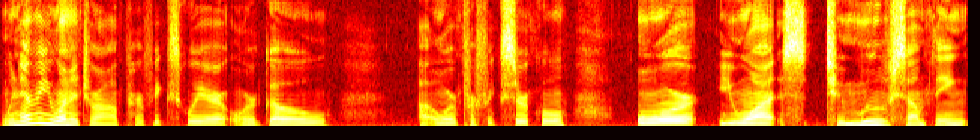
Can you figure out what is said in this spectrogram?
whenever you want to draw a perfect square or go uh, or a perfect circle, or you want to move something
